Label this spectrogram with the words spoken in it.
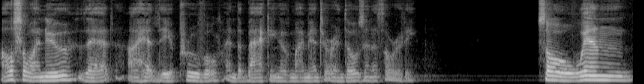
Also, I knew that I had the approval and the backing of my mentor and those in authority. So when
